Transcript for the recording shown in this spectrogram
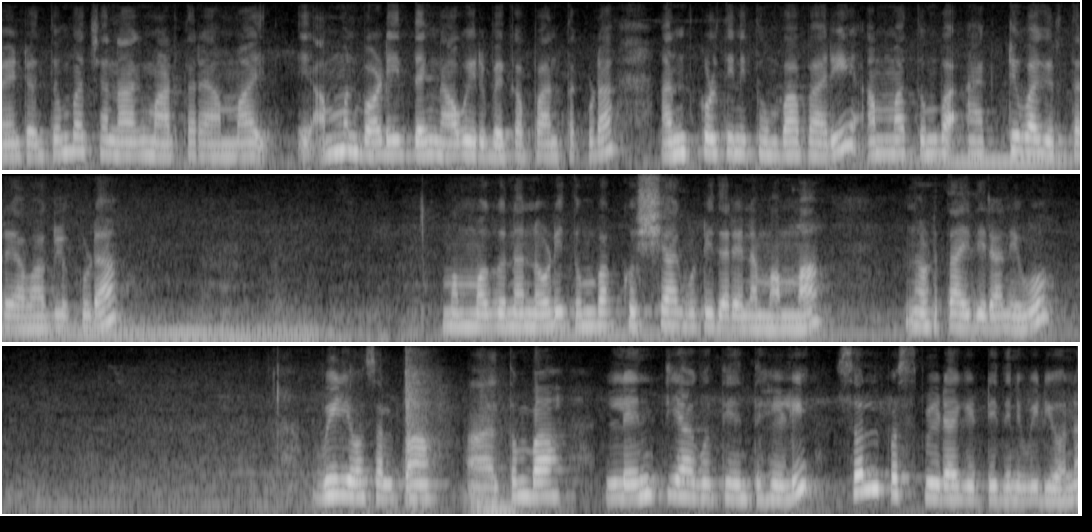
ಮೇಂಟೈನ್ ತುಂಬ ಚೆನ್ನಾಗಿ ಮಾಡ್ತಾರೆ ಅಮ್ಮ. ಅಮ್ಮನ ಬಾಡಿ ಇದ್ದಂಗೆ ನಾವು ಇರಬೇಕಪ್ಪ ಅಂತ ಕೂಡ ಅಂದ್ಕೊಳ್ತೀನಿ ತುಂಬ ಬಾರಿ. ಅಮ್ಮ ತುಂಬ ಆ್ಯಕ್ಟಿವ್ ಆಗಿರ್ತಾರೆ ಯಾವಾಗಲೂ ಕೂಡ. ಮೊಮ್ಮಗನ ನೋಡಿ ತುಂಬ ಖುಷಿಯಾಗ್ಬಿಟ್ಟಿದ್ದಾರೆ ನಮ್ಮಮ್ಮ. ನೋಡ್ತಾ ಇದ್ದೀರಾ ನೀವು? ವಿಡಿಯೋ ಸ್ವಲ್ಪ ತುಂಬ ಲೆಂತಿ ಆಗುತ್ತೆ ಅಂತ ಹೇಳಿ ಸ್ವಲ್ಪ ಸ್ಪೀಡಾಗಿ ಇಟ್ಟಿದ್ದೀನಿ ವಿಡಿಯೋನ.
